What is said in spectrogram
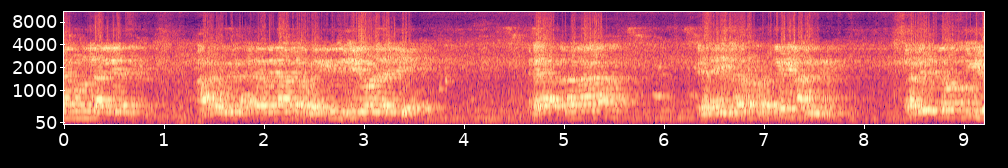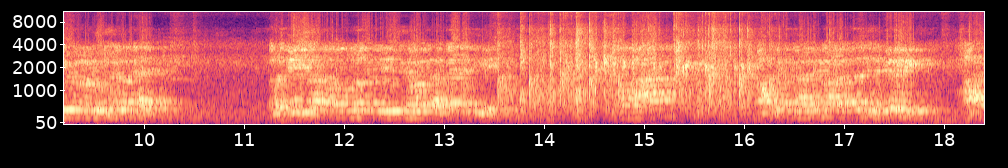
म्हणून झाले आरोग्य खात्यामध्ये आमच्या बहिणीची निवड झाली आहे. त्या देशाचा प्रत्येक नागरिक सगळे जाऊन टीव्हीवर लढू शकत नाही. पण देशाला देश सेवा करता येते आपल्या ग्रामीण भागाचा शेतकरी हा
